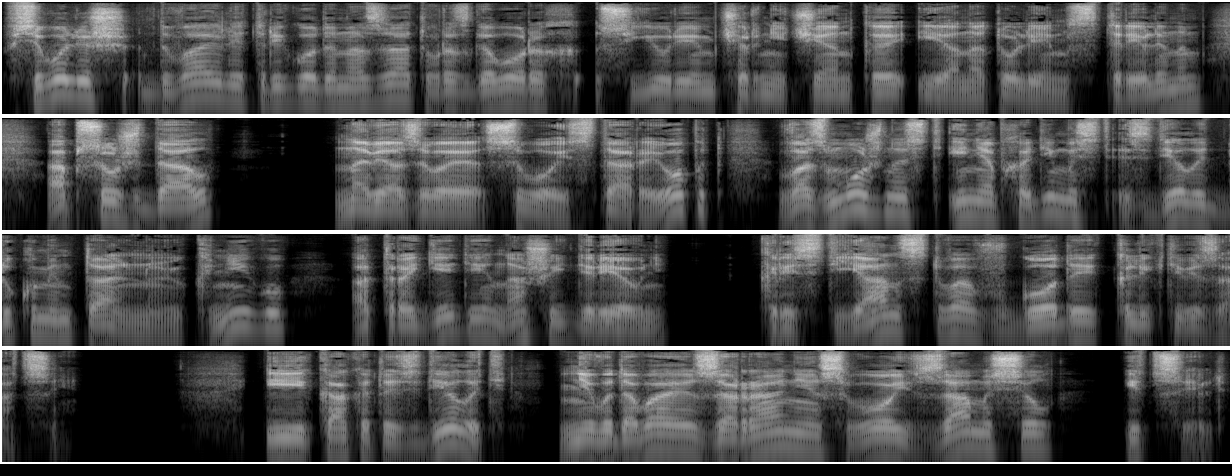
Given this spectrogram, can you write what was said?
Всего лишь два или три года назад в разговорах с Юрием Черниченко и Анатолием Стрелиным обсуждал, навязывая свой старый опыт, возможность и необходимость сделать документальную книгу о трагедии нашей деревни, крестьянства в годы коллективизации. И как это сделать, не выдавая заранее свой замысел и цель.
